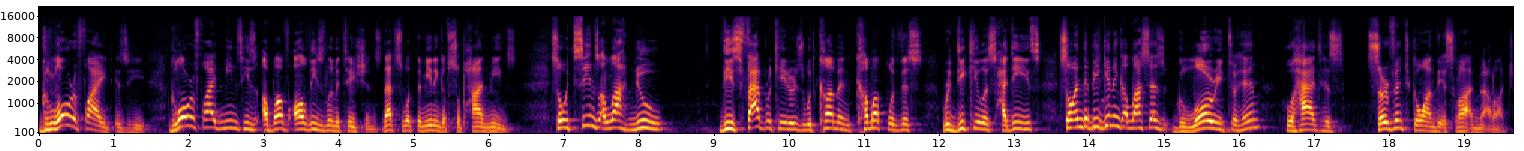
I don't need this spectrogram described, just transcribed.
Glorified is he. Glorified means he's above all these limitations. That's what the meaning of subhan means. So it seems Allah knew these fabricators would come and come up with this ridiculous hadiths. So in the beginning, Allah says, Glory to him who had his servant go on the Isra and Mi'raj.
